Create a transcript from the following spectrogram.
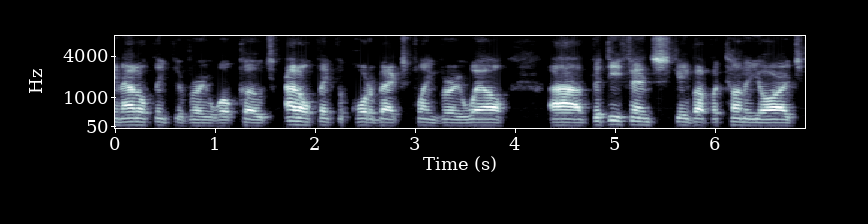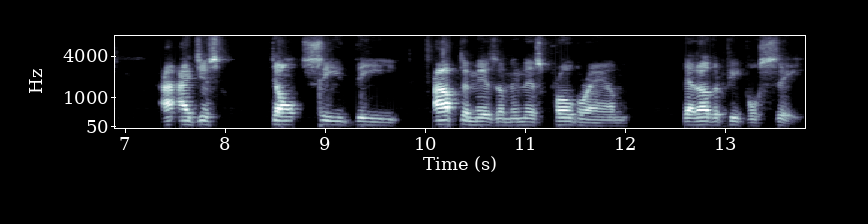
And I don't think they're very well coached. I don't think the quarterback's playing very well. Uh, the defense gave up a ton of yards. I, I just don't see the optimism in this program that other people see.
